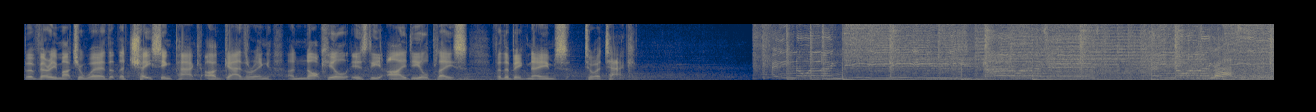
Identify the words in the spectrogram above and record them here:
but very much aware that the chasing pack are gathering and Knockhill is the ideal place for the big names to attack. number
